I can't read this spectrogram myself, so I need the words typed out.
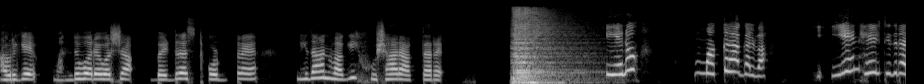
ಅವರಿಗೆ ಒಂದೂವರೆ ವರ್ಷ ಬೆಡ್ ರೆಸ್ಟ್ ಕೊಟ್ಟರೆ ನಿಧಾನವಾಗಿ ಹುಷಾರಾಗ್ತಾರೆ. ಏನು ಮಕ್ಕಳಾಗಲ್ವಾ? ಏನ್ ಹೇಳ್ತಿದ್ದೀರ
